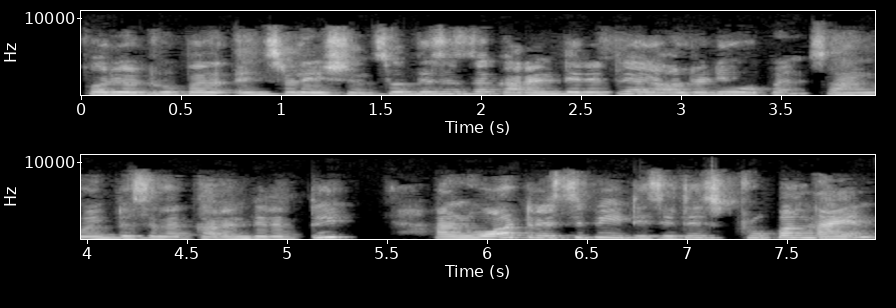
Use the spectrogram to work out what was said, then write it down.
for your Drupal installation. So this is the current directory I already opened. So I'm going to select current directory and what recipe it is. It is Drupal 9.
